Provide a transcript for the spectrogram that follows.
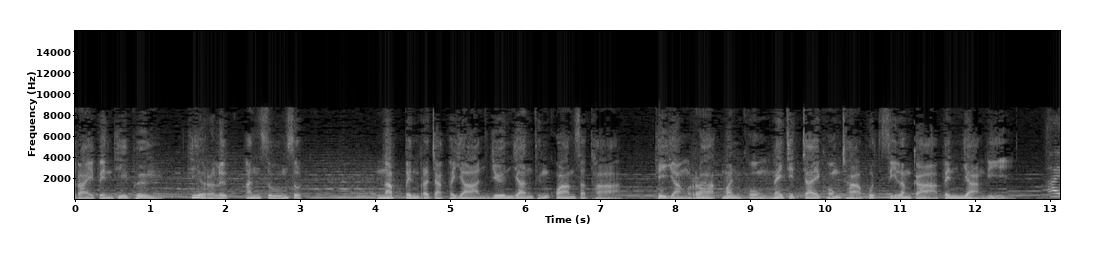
ตรัยเป็นที่พึ่งที่ระลึกอันสูงสุด นับเป็นประจักษ์พยานยืนยันถึงความศรัทธา ที่ยังรากมั่นคงในจิตใจของชาวพุทธศรีลังกาเป็นอย่างดี I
